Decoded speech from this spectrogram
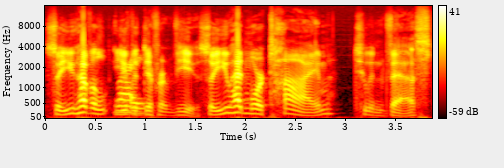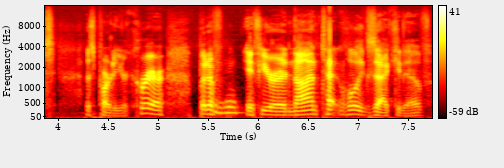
So you have a you right. have a different view. So you had more time to invest as part of your career, but if mm-hmm. if you're a non-technical executive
